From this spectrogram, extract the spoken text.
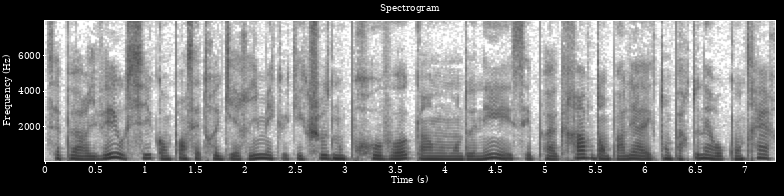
ça peut arriver aussi qu'on pense être guéri, mais que quelque chose nous provoque à un moment donné, et c'est pas grave d'en parler avec ton partenaire, au contraire.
